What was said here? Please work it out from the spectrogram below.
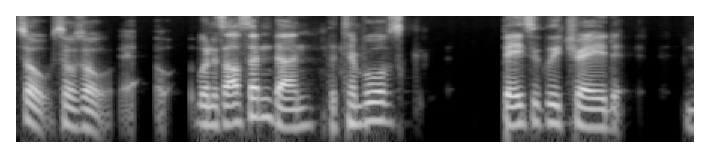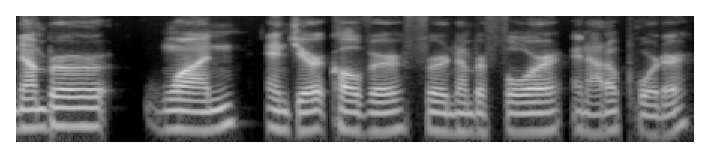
so, so, so, uh, when it's all said and done, the Timberwolves basically trade number one and Jarrett Culver for number four and Otto Porter.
